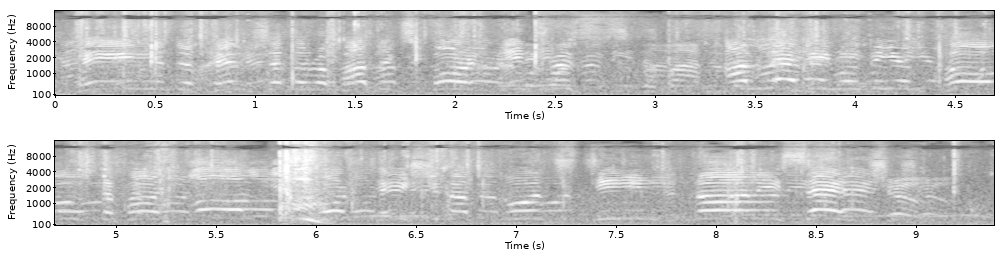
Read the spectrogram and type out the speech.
campaign in defense of the Republic's foreign interests, a levy will be imposed upon all importation of goods deemed non-essential.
